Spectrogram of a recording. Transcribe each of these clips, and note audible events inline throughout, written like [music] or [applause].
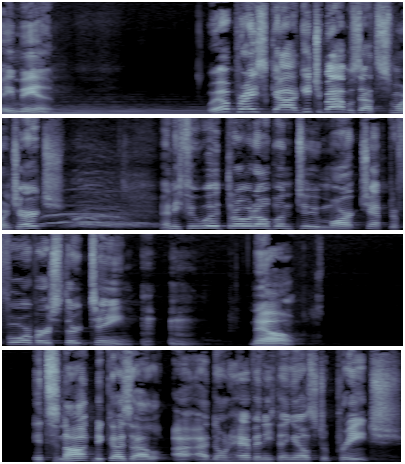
Amen. Well, praise God. Get your Bibles out this morning, church. And if you would, throw it open to Mark chapter 4, verse 13. [clears throat] now, it's not because I, I don't have anything else to preach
